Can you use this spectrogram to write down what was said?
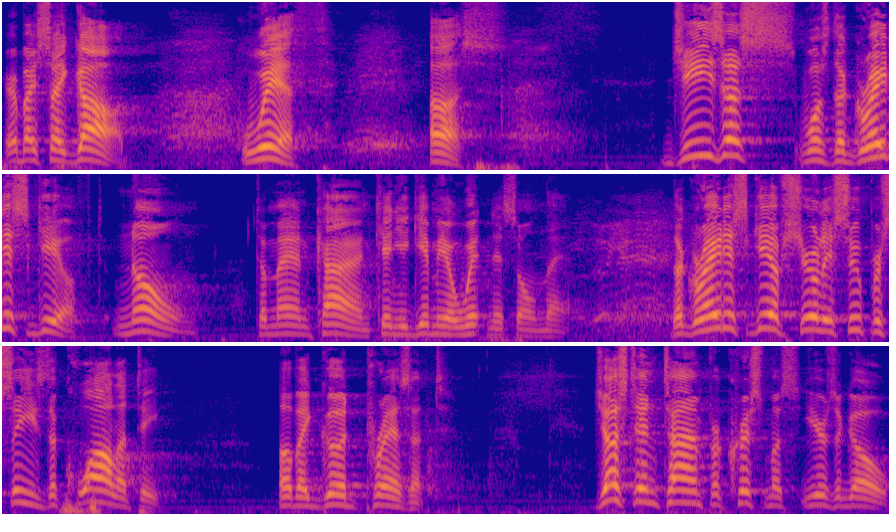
Everybody say God. God. With, with us. Jesus was the greatest gift known to mankind. Can you give me a witness on that? The greatest gift surely supersedes the quality of a good present. Just in time for Christmas years ago,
